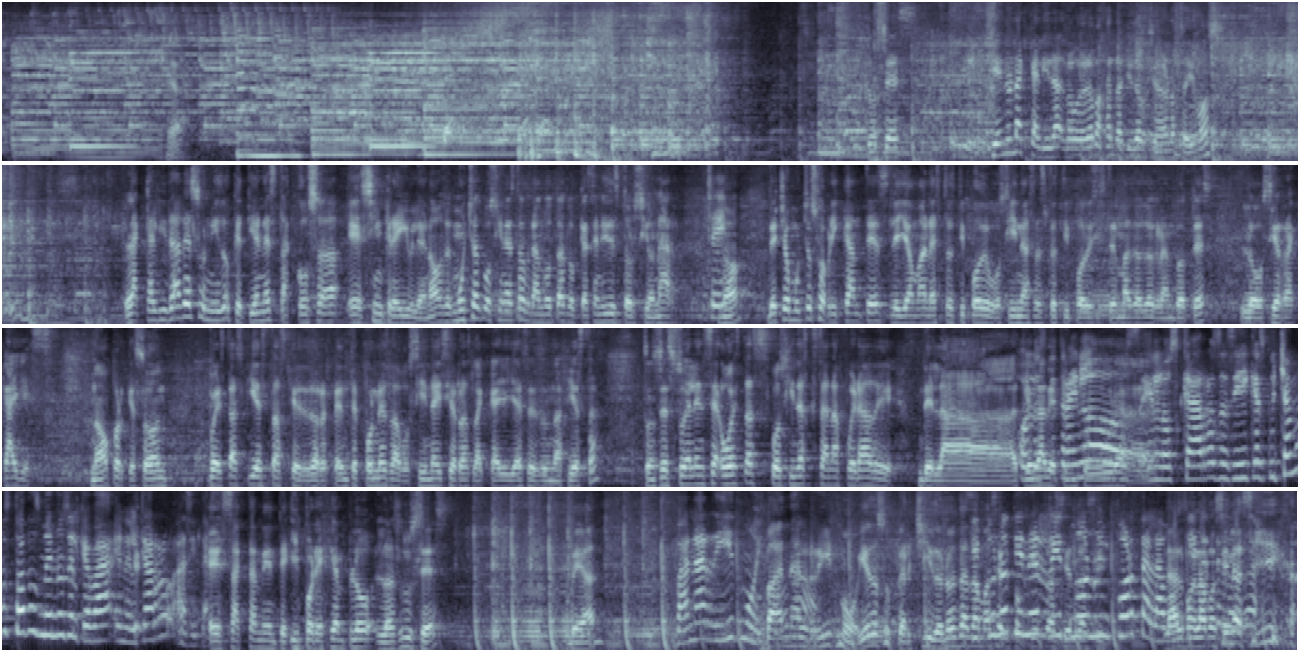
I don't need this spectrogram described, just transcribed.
Ya. Entonces, tiene una calidad, lo voy a bajar tantito porque si no nos oímos. La calidad de sonido que tiene esta cosa es increíble, ¿no? Muchas bocinas estas grandotas lo que hacen es distorsionar, Sí. ¿no? De hecho, muchos fabricantes le llaman a este tipo de bocinas, a este tipo de sistemas de audio grandotes, los cierracalles, ¿no? Porque son pues estas fiestas que de repente pones la bocina y cierras la calle y ya es una fiesta. Entonces suelen ser, o estas bocinas que están afuera de, de la o tienda los que de traen pintura. los, en los carros así, que escuchamos todos menos el que va en el carro, así. Exactamente. Y por ejemplo, las luces, vean, Van a ritmo y van todo. al ritmo. Y eso es súper chido, no es nada Si más tú no el tienes ritmo, no así. importa, la La, bocina la te lo bocina sí.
